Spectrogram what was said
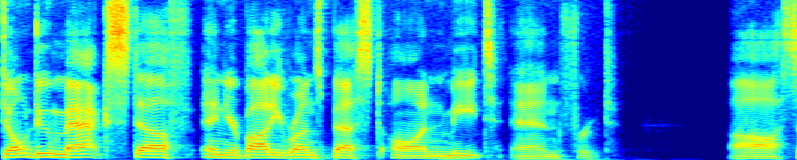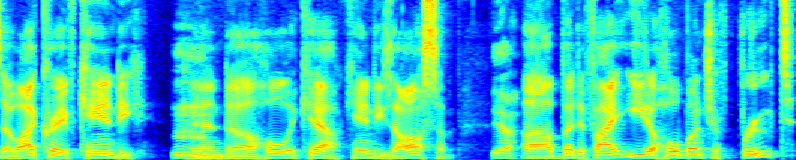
don't do max stuff, and your body runs best on meat and fruit. Uh, so I crave candy, Mhm. and uh, holy cow, candy's awesome. Yeah. Uh, but if I eat a whole bunch of fruit,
